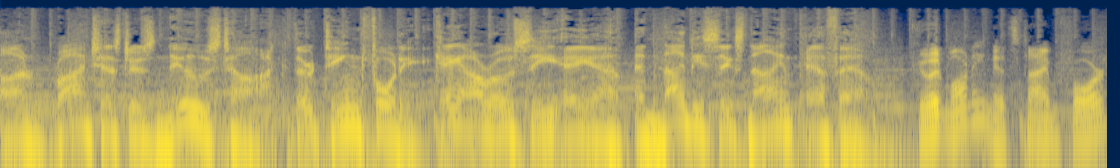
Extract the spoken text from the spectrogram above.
on Rochester's News Talk 1340 KROC AM and 96.9 FM. Good morning. It's time for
